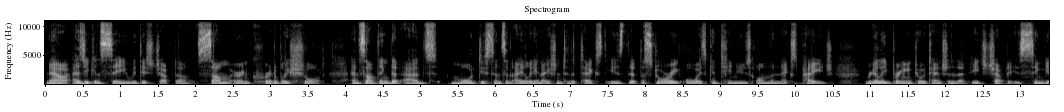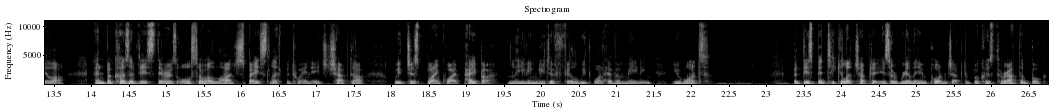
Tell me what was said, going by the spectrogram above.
Now, as you can see with this chapter, some are incredibly short, and something that adds more distance and alienation to the text is that the story always continues on the next page, really bringing to attention that each chapter is singular, and because of this, there is also a large space left between each chapter with just blank white paper, leaving you to fill with whatever meaning you want. But this particular chapter is a really important chapter because throughout the book,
